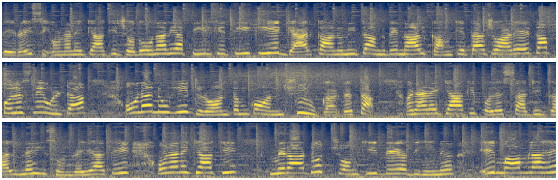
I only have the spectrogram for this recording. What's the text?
ਦੇ ਰਹੀ ਸੀ। ਉਹਨਾਂ ਨੇ ਕਿਹਾ ਕਿ ਜਦੋਂ ਉਹਨਾਂ ਨੇ ਅਪੀਲ ਕੀਤੀ ਕਿ ਇਹ ਗੈਰ ਕਾਨੂੰਨੀ ਢੰਗ ਦੇ ਨਾਲ ਕੰਮ ਕੀਤਾ ਜਾ ਰਿਹਾ ਹੈ ਤਾਂ ਪੁਲਿਸ ਨੇ ਉਲਟਾ ਉਹਨਾਂ ਨੂੰ ਹੀ ਡਰਾਉਣ, ਧਮਕਾਉਣ ਸ਼ੁਰੂ ਕਰ ਦਿੱਤਾ। ਉਹਨਾਂ ਨੇ ਕਿਹਾ ਕਿ ਪੁਲਿਸ ਸਾਡੀ ਗੱਲ ਨਹੀਂ ਸੁਣ ਰਹੀ ਹੈ ਤੇ ਉਹਨਾਂ ਨੇ ਕਿਹਾ ਕਿ ਮਿਰਾਡੋ ਚੌਂਕੀ ਦੇ ਅਧੀਨ ਇਹ ਮਾਮਲਾ ਹੈ।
